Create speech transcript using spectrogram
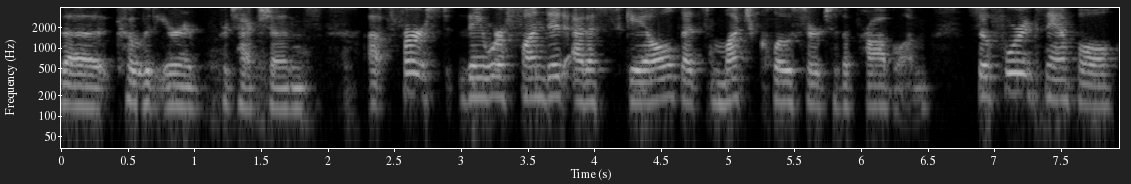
the COVID era protections. Uh, first, they were funded at a scale that's much closer to the problem. So, for example,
